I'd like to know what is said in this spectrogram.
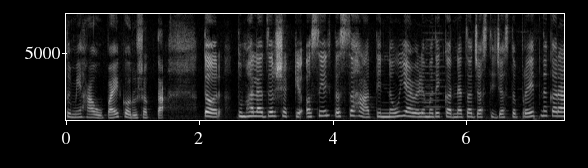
तुम्ही हा उपाय करू शकता. तर तुम्हाला जर शक्य असेल तर सहा ते नऊ या वेळेमध्ये करण्याचा जास्तीत जास्त प्रयत्न करा.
